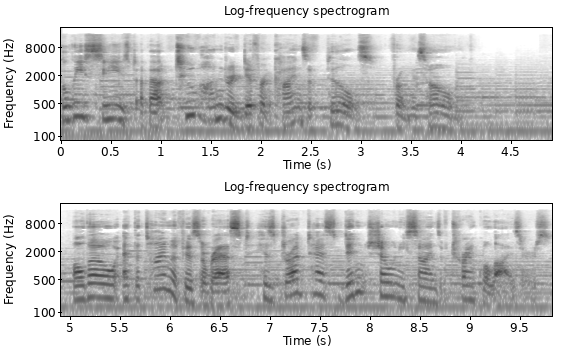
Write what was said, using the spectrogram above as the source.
Police seized about 200 different kinds of pills from his home. Although, at the time of his arrest, his drug test didn't show any signs of tranquilizers.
